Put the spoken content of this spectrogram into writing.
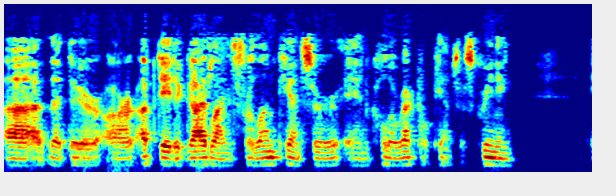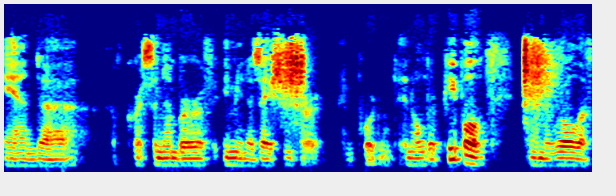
uh, that there are updated guidelines for lung cancer and colorectal cancer screening. And uh, of course, a number of immunizations are important in older people and the role of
